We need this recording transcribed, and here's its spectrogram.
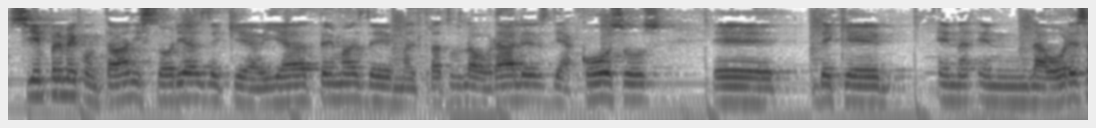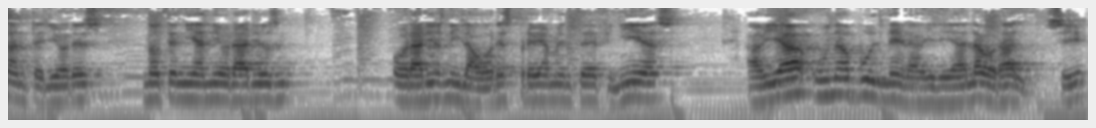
Siempre me contaban historias de que había temas de maltratos laborales, de acosos, eh, de que en, labores anteriores no tenían ni horarios, horarios ni labores previamente definidas. Había una vulnerabilidad laboral, ¿sí?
